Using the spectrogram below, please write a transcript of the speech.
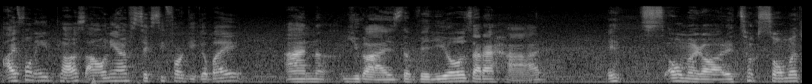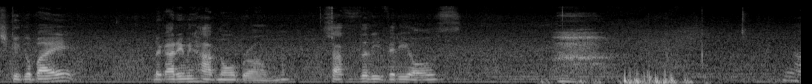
iPhone 8 Plus, I only have 64 gigabyte. And you guys, the videos that I had, it's, oh my god, it took so much gigabyte. Like, I didn't even have no room. So I have to delete videos. yeah,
